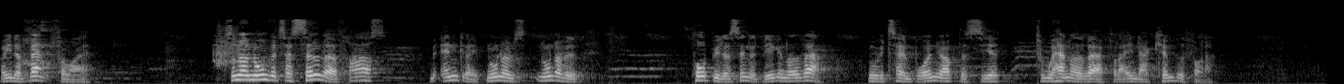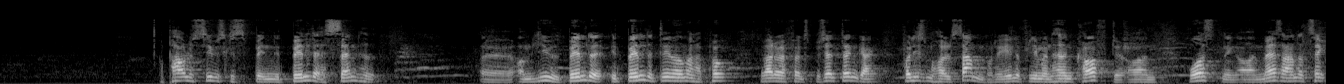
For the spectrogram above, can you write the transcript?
Og en, der vandt for mig. Så når nogen vil tage selvværd fra os med angreb, nogen der vil, nogen, der vil påbilde os ind, at vi ikke er noget værd, må vi tage en brønje op, der siger, du er noget værd, for der er en, der har kæmpet for dig. Og Paulus siger, at vi skal spænde et bælte af sandhed øh, om livet. Bælte, et bælte, det er noget, man har på. Det var det i hvert fald specielt dengang, for ligesom at holde sammen på det hele, fordi man havde en kofte og en rustning og en masse andre ting.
